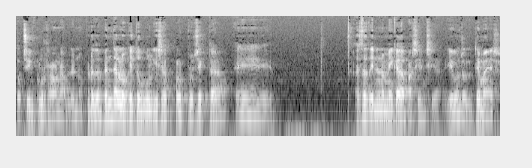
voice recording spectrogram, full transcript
pot ser inclús raonable, no? Però depèn del que tu vulguis pel projecte, eh, has de tenir una mica de paciència. I llavors el tema és,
